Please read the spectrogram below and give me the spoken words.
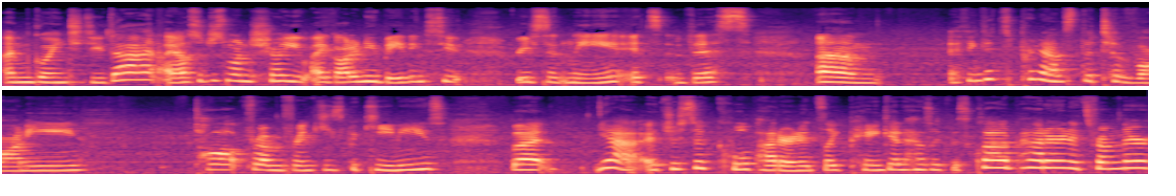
I'm going to do that. I also just wanted to show you, I got a new bathing suit recently. It's this, um, I think it's pronounced the Tavani top from Frankie's Bikinis, but yeah, it's just a cool pattern. It's like pink and it has like this cloud pattern. It's from their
